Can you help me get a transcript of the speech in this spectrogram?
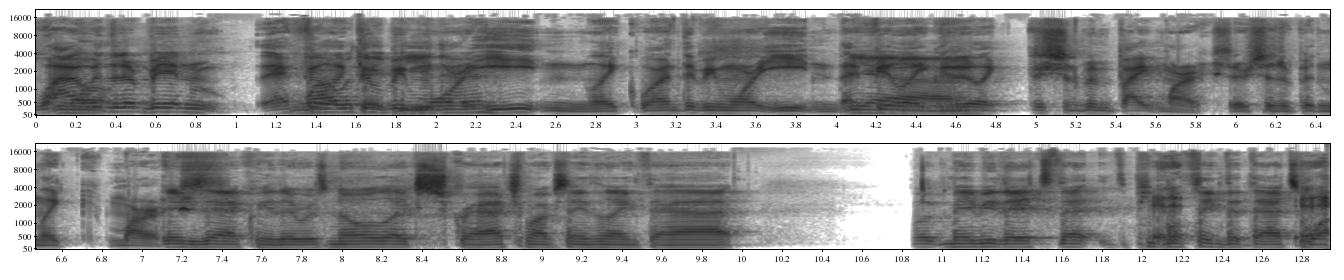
Why you know, would there have been? I feel like there would be be more there? eaten. Like, why would there be more eaten? I feel like there, like there should have been bite marks. There should have been like marks. exactly? There was no like scratch marks, anything like that. But maybe that's that people It- think that that's It why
